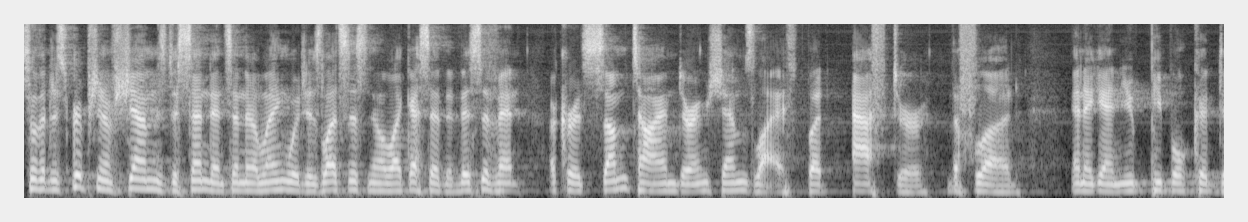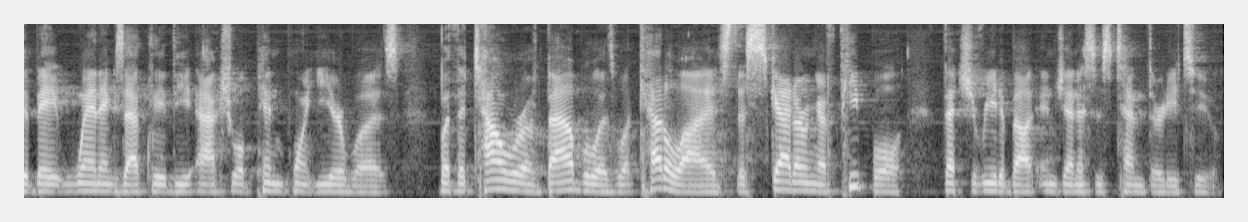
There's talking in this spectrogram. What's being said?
So the description of Shem's descendants and their languages lets us know, like I said, that this event occurred sometime during Shem's life, but after the flood. And again, you, people could debate when exactly the actual pinpoint year was. But the Tower of Babel is what catalyzed the scattering of people that you read about in Genesis 10:32.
